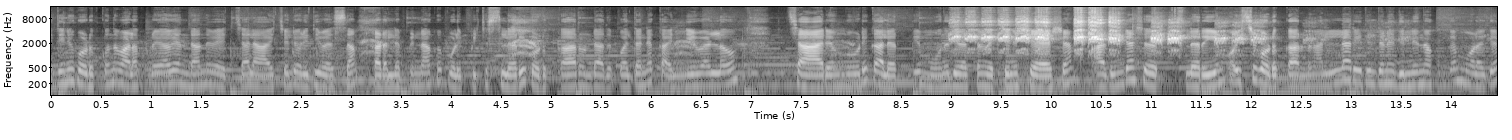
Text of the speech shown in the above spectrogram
ഇതിന് കൊടുക്കുന്ന വളപ്രയോഗം എന്താണെന്ന് വെച്ചാൽ ആഴ്ചയിൽ ഒരു ദിവസം കടലപ്പിണ്ണാക്ക് പുളിപ്പിച്ച് സ്ലറി കൊടുക്കാറുണ്ട്. അതുപോലെ തന്നെ കഞ്ഞിവെള്ളവും ചാരം കൂടി കലർത്തി മൂന്ന് ദിവസം വെച്ചതിന് ശേഷം അതിന്റെ സ്ലറിയും ഒഴിച്ച് കൊടുക്കാറുണ്ട്. നല്ല രീതിയിൽ തന്നെ ഇതിൽ നിന്നൊക്കെ മുളക്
